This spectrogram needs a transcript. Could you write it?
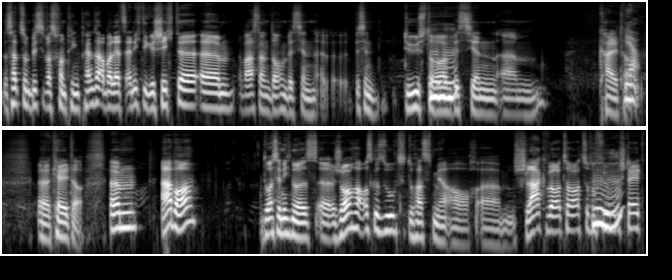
das hat so ein bisschen was von Pink Panther, aber letztendlich die Geschichte ähm, war es dann doch ein bisschen, äh, bisschen düsterer, ein Mhm. bisschen ähm, kalter, Ja. äh, kälter. Ähm, aber du hast ja nicht nur das äh, Genre ausgesucht, du hast mir auch ähm, Schlagwörter zur Verfügung Mhm. gestellt.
